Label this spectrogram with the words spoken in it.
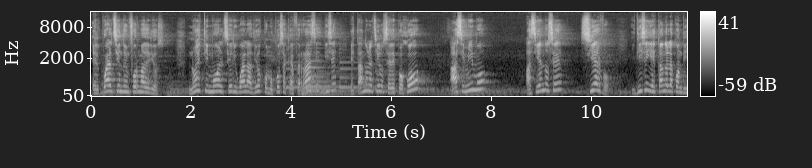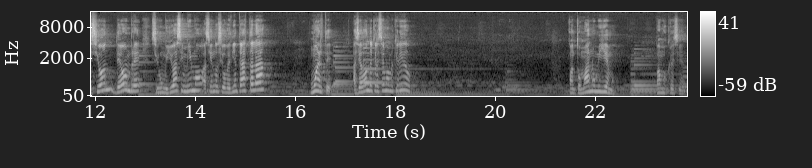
El cual siendo en forma de Dios no estimó el ser igual a Dios como cosa que aferrase, dice, estando en el cielo, se despojó a sí mismo, haciéndose siervo. Y dice, y estando en la condición de hombre, se humilló a sí mismo, haciéndose obediente hasta la muerte. ¿Hacia dónde crecemos, mi querido? Cuanto más nos humillemos, vamos creciendo.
